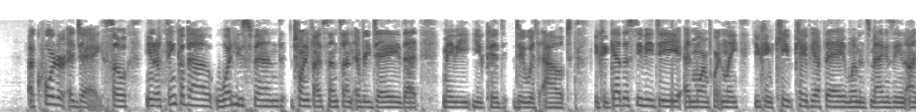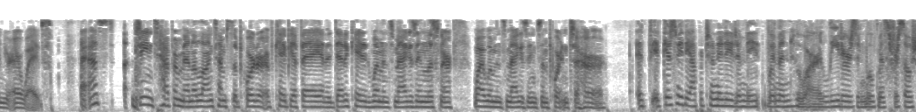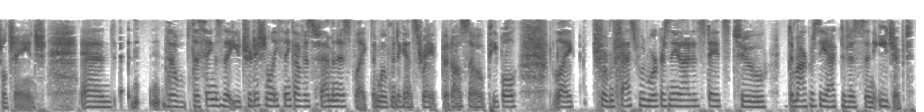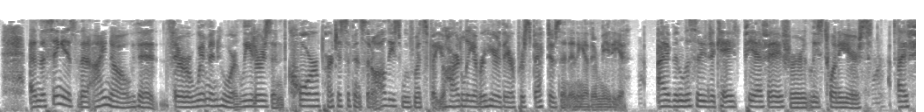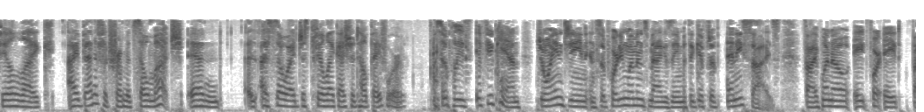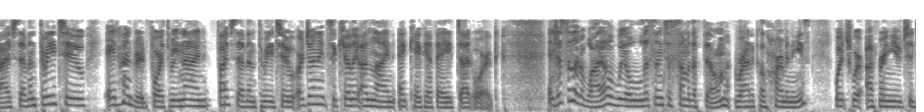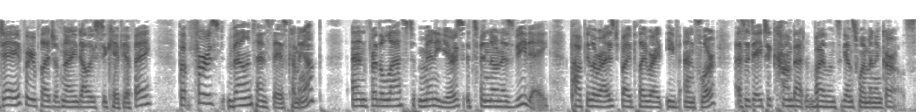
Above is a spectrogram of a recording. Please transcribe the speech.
a quarter a day. So, you know, think about what you spend 25 cents on every day that maybe you could do without. You could get this DVD, and more importantly, you can keep KPFA and Women's Magazine on your airwaves. I asked Jean Tepperman, a longtime supporter of KPFA and a dedicated Women's Magazine listener, why Women's Magazine is important to her it, it gives me the opportunity to meet women who are leaders in movements for social change. And the the things that you traditionally think of as feminist, like the movement against rape, but also people like from fast food workers in the United States to democracy activists in Egypt. And the thing is that I know that there are women who are leaders and core participants in all these movements, but you hardly ever hear their perspectives in any other media. I've been listening to KPFA for at least 20 years. I feel like I benefit from it so much, and uh, so I just feel like I should help pay for it. So please, if you can, join Jean in supporting Women's Magazine with a gift of any size. 510-848-5732, 800-439-5732, or donate securely online at kpfa.org. In just a little while, we'll listen to some of the film, Radical Harmonies, which we're offering you today for your pledge of $90 to KPFA. But first, Valentine's Day is coming up and for the last many years, it's been known as V-Day, popularized by playwright Eve Ensler as a day to combat violence against women and girls.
